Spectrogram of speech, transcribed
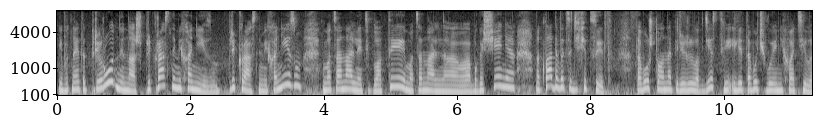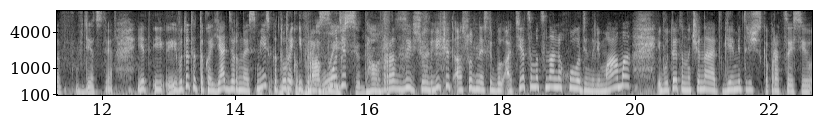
И вот на этот природный наш прекрасный механизм, прекрасный механизм эмоциональной теплоты, эмоционального обогащения накладывается дефицит того, что она пережила в детстве, или того, чего ей не хватило в детстве. И, и, и вот это такая ядерная смесь, которая и приводит все, да, в разы все увеличит, особенно если был отец эмоционально холоден или мама, и вот это начинает в геометрическом геометрической процессе,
